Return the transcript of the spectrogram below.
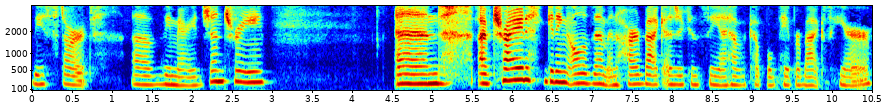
the start of the Merry Gentry. And I've tried getting all of them in hardback. As you can see, I have a couple paperbacks here.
